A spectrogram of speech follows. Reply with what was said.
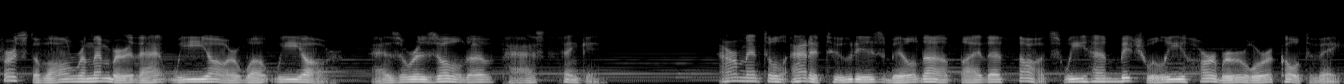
First of all, remember that we are what we are as a result of past thinking. Our mental attitude is built up by the thoughts we habitually harbor or cultivate.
